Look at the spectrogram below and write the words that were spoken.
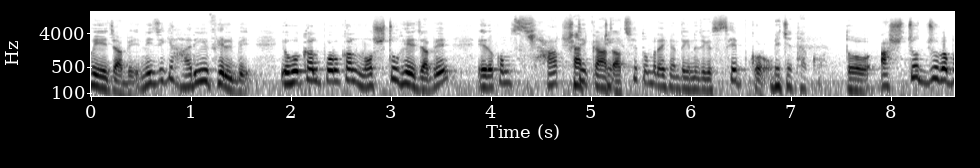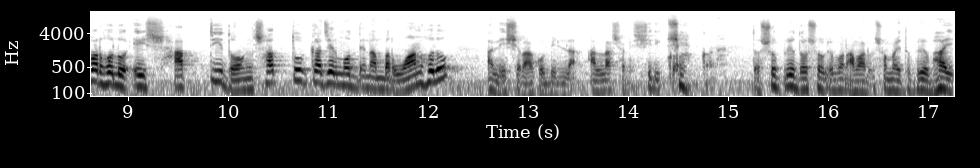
হয়ে যাবে নিজেকে হারিয়ে ফেলবে ইহকাল পরকাল নষ্ট হয়ে যাবে এরকম ষাটটি। কাজ আছে তোমরা এখান থেকে নিজেকে সেভ করো। বেঁচে থাকো। তো আশ্চর্য ব্যাপার হলো এই সাতটি ধ্বংসাত্মক কাজের মধ্যে নাম্বার ওয়ান হলো আল ইশরাকু বিল্লাহ আল্লাহর সাথে শিরিক করা। তো সুপ্রিয় দর্শক এবং আমার সম্মানিত প্রিয় ভাই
